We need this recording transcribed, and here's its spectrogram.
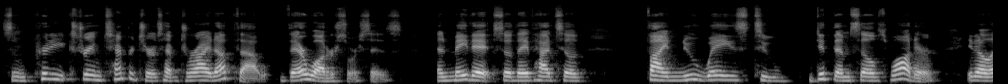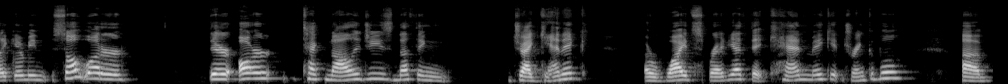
some pretty extreme temperatures have dried up that their water sources and made it so they've had to find new ways to get themselves water. You know, like I mean, salt water. There are technologies, nothing gigantic or widespread yet that can make it drinkable. Um,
